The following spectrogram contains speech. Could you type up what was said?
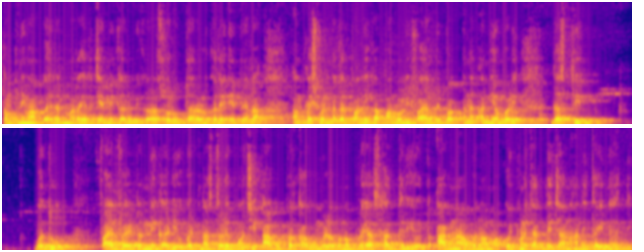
કંપનીમાં બેરલમાં રહેલ કેમિકલ વિકરાળ સ્વરૂપ ધારણ કરે એ પહેલાં અંકલેશ્વર નગરપાલિકા, પાનોલી ફાયર વિભાગ અને અન્ય મળી દસથી વધુ ફાયર ફાઇટરની ગાડીઓ ઘટના સ્થળે પહોંચી આગ ઉપર કાબુ મેળવવાનો પ્રયાસ હાથ ધર્યો હતો. આગના બનાવમાં બનાવમાં કોઈપણ જાતની જાનહાનિ થઈ ન હતી.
